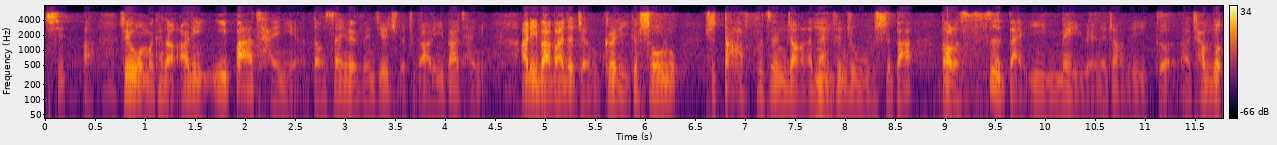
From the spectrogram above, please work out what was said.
气啊，所以我们看到二零一八财年到三月份截止的这个二零一八财年，阿里巴巴的整个的一个收入是大幅增长了百分之五十八，到了四百亿美元的这样的一个啊，差不多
